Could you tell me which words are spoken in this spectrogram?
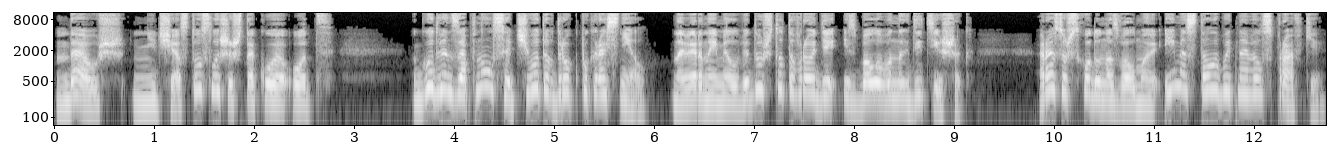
Да уж, не часто услышишь такое от... Гудвин запнулся, от чего-то вдруг покраснел. Наверное, имел в виду что-то вроде избалованных детишек. Раз уж сходу назвал мое имя, стало быть, навел справки.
